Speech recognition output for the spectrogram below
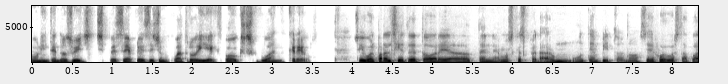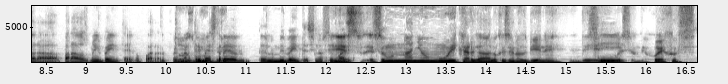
como Nintendo Switch, PC, PlayStation 4 y Xbox One, creo. Sí, igual para el 7 todavía tenemos que esperar un, tiempito, ¿no? Si el juego está para, para 2020, ¿no? Para el primer trimestre del 2020, si no estoy mal. Es, un año muy cargado lo que se nos viene de cuestión de juegos.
